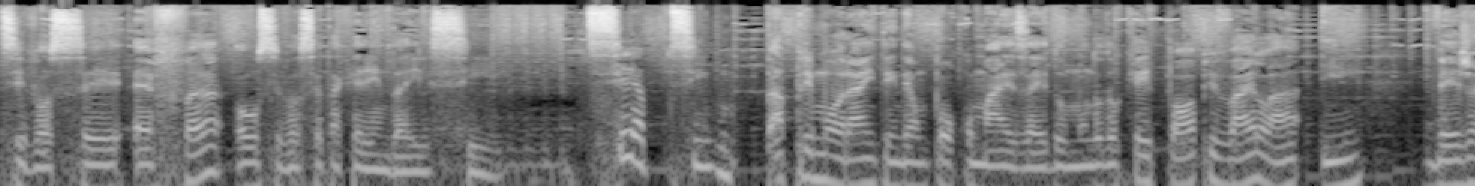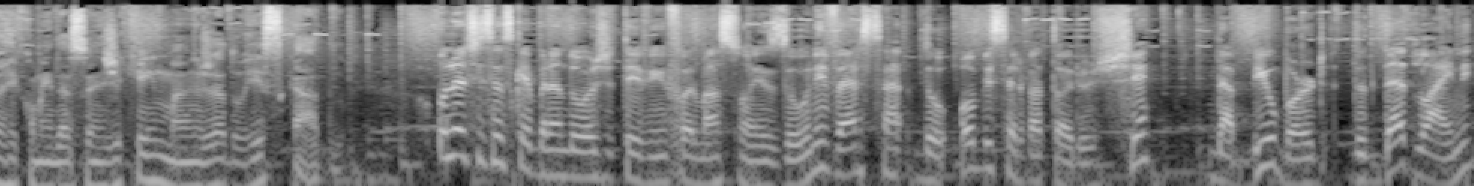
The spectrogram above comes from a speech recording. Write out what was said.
se você é fã ou se você tá querendo aí se, se, se aprimorar, entender um pouco mais aí do mundo do K-pop, vai lá e veja recomendações de quem manja do riscado. O Notícias Quebrando hoje teve informações do Universa, do Observatório G, da Billboard, do Deadline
